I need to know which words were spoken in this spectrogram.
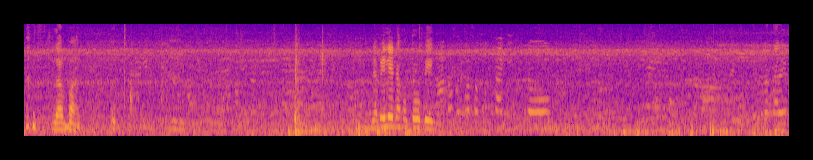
Salamat. Nabili na akong tubig. Dito na tayo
